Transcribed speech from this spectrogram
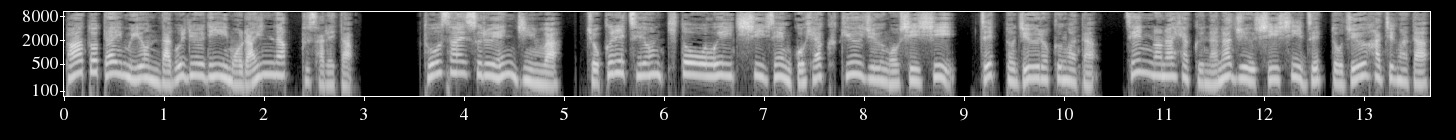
パートタイム 4WD もラインナップされた。搭載するエンジンは直列4気筒 OHC1595cc、Z16 型、1770cc Z18 型、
